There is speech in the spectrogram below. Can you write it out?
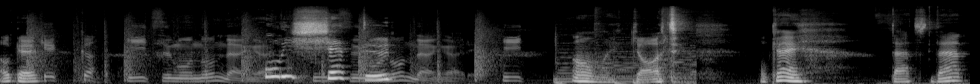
okay. Holy shit, dude! Oh my god. okay. That's that.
